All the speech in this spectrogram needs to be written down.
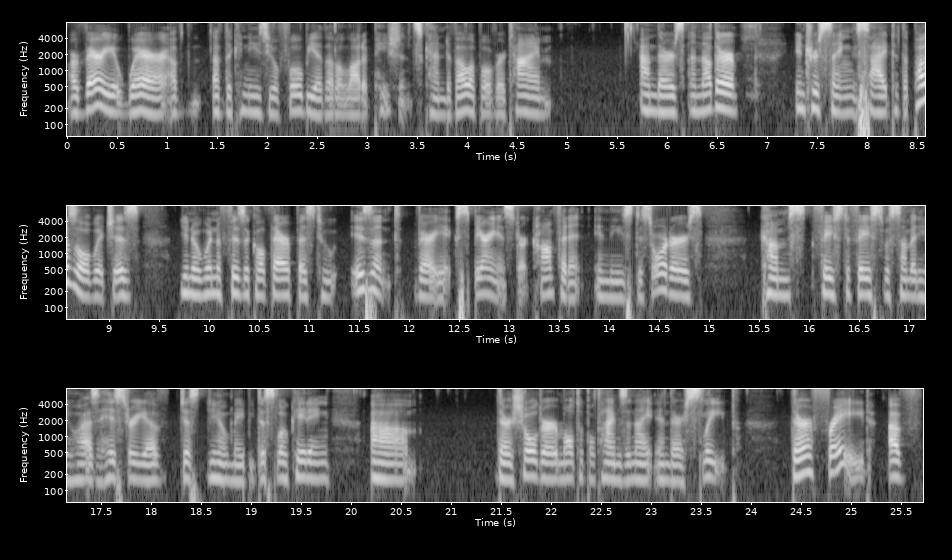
are very aware of, of the kinesiophobia that a lot of patients can develop over time. And there's another interesting side to the puzzle, which is, you know, when a physical therapist who isn't very experienced or confident in these disorders comes face to face with somebody who has a history of just, you know, maybe dislocating um, their shoulder multiple times a night in their sleep. They're afraid of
